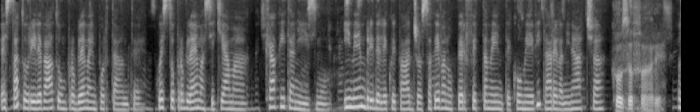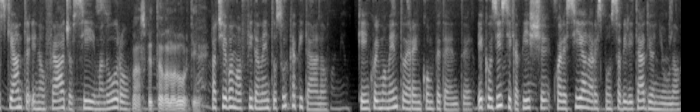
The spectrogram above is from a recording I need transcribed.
è stato rilevato un problema importante. Questo problema si chiama capitanismo. I membri dell'equipaggio sapevano perfettamente come evitare la minaccia. Cosa fare? Lo schianto e naufragio, sì, ma loro... Ma aspettavano l'ordine. Facevano affidamento sul capitano che in quel momento era incompetente, e così si capisce quale sia la responsabilità di ognuno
